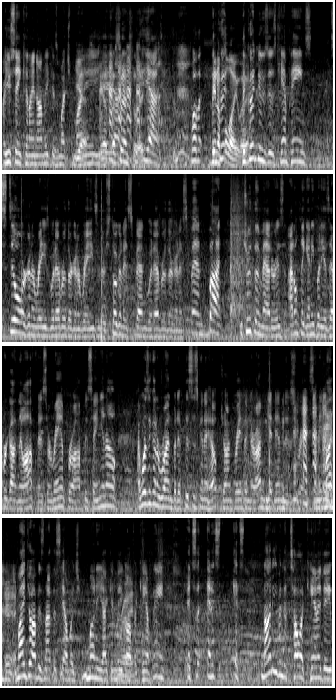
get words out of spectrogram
are you saying can I not make as much money? yeah, essentially. Yeah. Well, the, the In a good, polite way. the good news is campaigns still are going to raise whatever they're going to raise, and they're still going to spend whatever they're going to spend. But the truth of the matter is, I don't think anybody has ever gotten the office or ran for office saying, you know. I wasn't going to run, but if this is going to help John Brabender, I'm getting in this race. I mean, my, my job is not to see how much money I can make off a campaign. It's and it's it's not even to tell a candidate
